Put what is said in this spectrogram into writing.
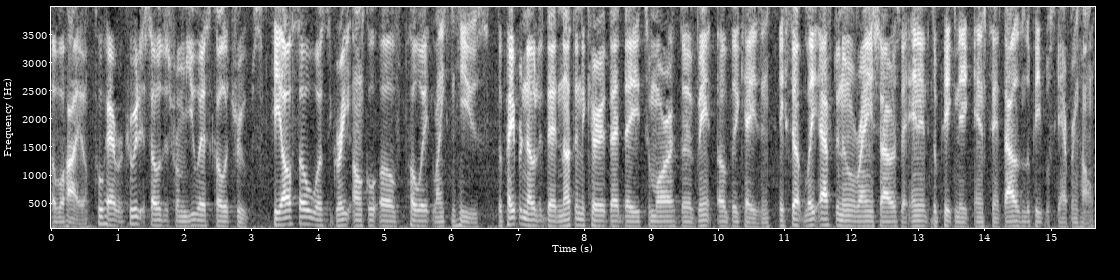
of Ohio, who had recruited soldiers from U.S. colored troops. He also was the great uncle of poet Langston Hughes. The paper noted that nothing occurred that day to mar the event of the occasion, except late afternoon rain showers that ended the picnic and sent thousands thousands of people scampering home.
